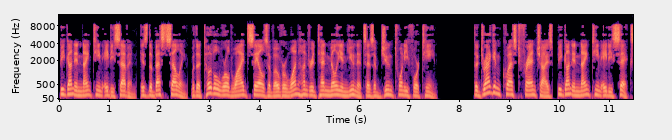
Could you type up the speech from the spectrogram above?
begun in 1987, is the best-selling, with a total worldwide sales of over 110 million units as of June 2014. The Dragon Quest franchise, begun in 1986,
